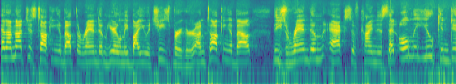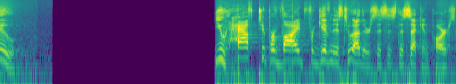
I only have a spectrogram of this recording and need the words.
And I'm not just talking about the random, here, let me buy you a cheeseburger. I'm talking about these random acts of kindness that only you can do. You have to provide forgiveness to others. This is the second part.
